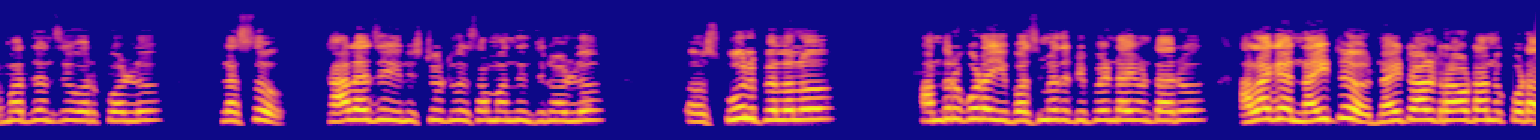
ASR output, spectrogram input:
ఎమర్జెన్సీ వర్క్ వాళ్ళు ప్లస్ కాలేజీ ఇన్స్టిట్యూట్లకు సంబంధించిన వాళ్ళు స్కూల్ పిల్లలు అందరూ కూడా ఈ బస్సు మీద డిపెండ్ అయి ఉంటారు. అలాగే నైట్ నైట్ ఆల్ రావడానికి కూడా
